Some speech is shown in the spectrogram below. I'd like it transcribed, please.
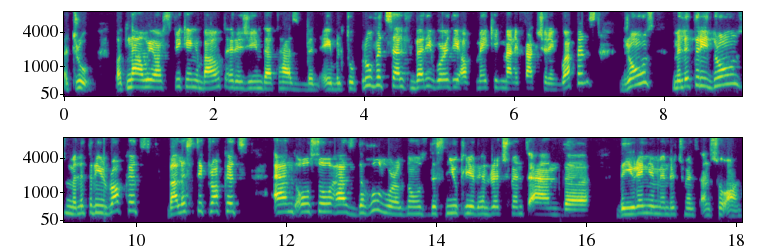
uh, true. But now we are speaking about a regime that has been able to prove itself very worthy of making manufacturing weapons, drones, military drones, military rockets, ballistic rockets, and also, as the whole world knows, this nuclear enrichment and uh, the uranium enrichments, and so on.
